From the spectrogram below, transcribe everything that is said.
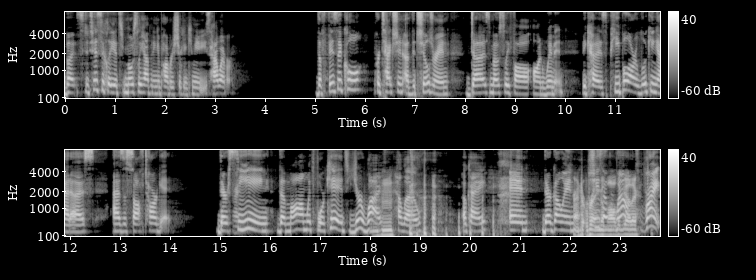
But statistically, it's mostly happening in poverty stricken communities. However, the physical protection of the children does mostly fall on women because people are looking at us as a soft target. They're seeing the mom with four kids, your wife, mm-hmm. hello, okay, and they're going, Trying to she's wrangle them all together. Right.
